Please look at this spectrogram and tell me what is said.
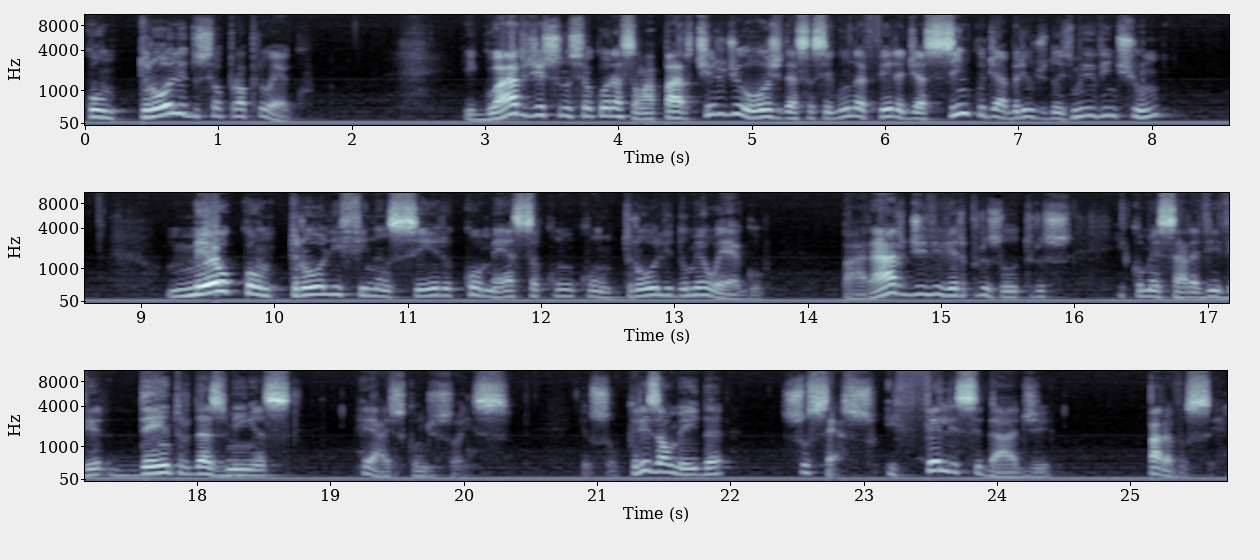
Controle do seu próprio ego. E guarde isso no seu coração. A partir de hoje, dessa segunda-feira, dia 5 de abril de 2021, meu controle financeiro começa com o controle do meu ego. Parar de viver para os outros e começar a viver dentro das minhas reais condições. Eu sou Cris Almeida, sucesso e felicidade para você.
